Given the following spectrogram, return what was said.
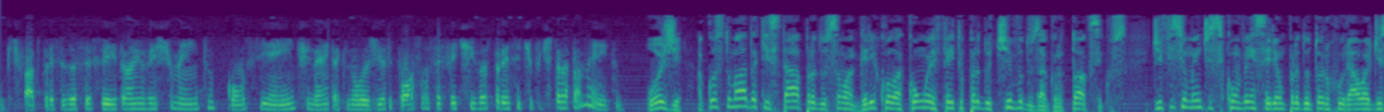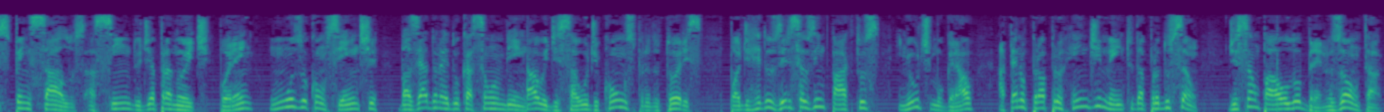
O que de fato precisa ser feito é um investimento consciente né, em tecnologias que possam ser efetivas para esse tipo de tratamento. Hoje, acostumada que está a produção agrícola com o efeito produtivo dos agrotóxicos, dificilmente se convenceria um produtor rural a dispensá-los assim do dia para a noite. Porém, um uso consciente, baseado na educação ambiental e de saúde com os produtores, pode reduzir seus impactos, em último grau, até no próprio rendimento da produção. De São Paulo, Breno Zonta.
